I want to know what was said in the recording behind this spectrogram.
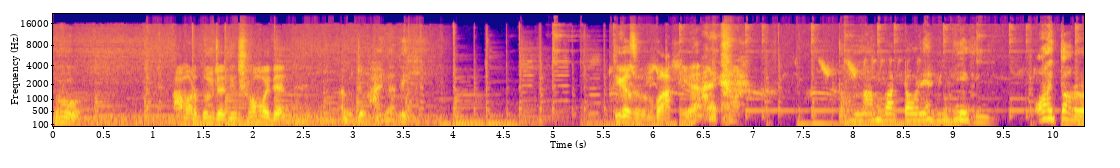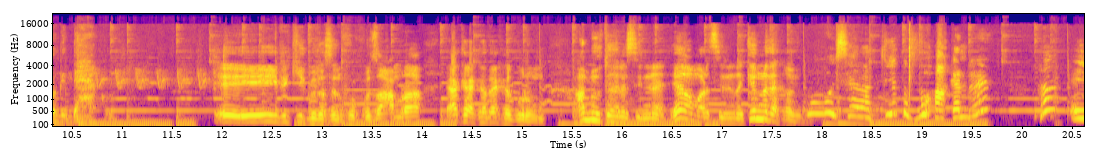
বউ, আমার দুইটা দিন সময় দেন আমি একটু ভাইবা দেখি। ঠিক আছে বাসি হ্যাঁ? তোর নাম্বারটা ওরে আমি দিয়ে দিই। ওই তোর লোকে দেখা। করবি এই কি কইতাছেন ফুপু? যে আমরা একা একা দেখা করুম। আমিও তো হেলে চিনি না হে আমার চিনি না কেমনে দেখা হইব? ওই সারা তুই এত বোহা কেন রে? হ্যাঁ? এই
